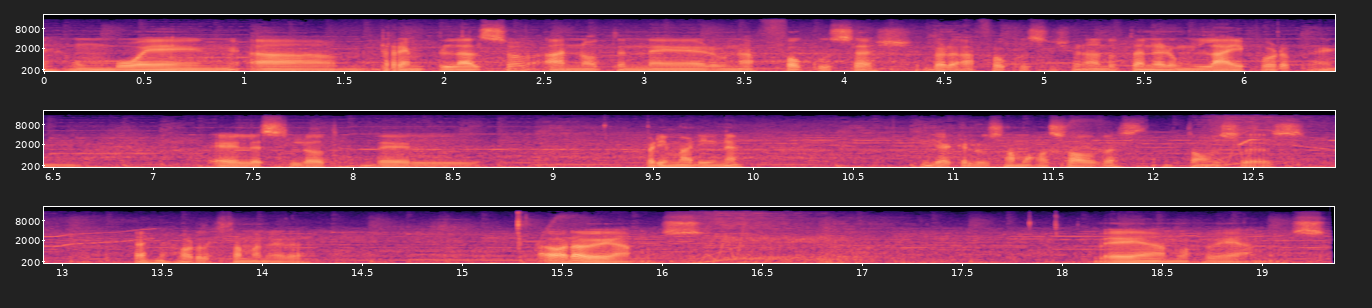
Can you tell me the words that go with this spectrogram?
Es un buen um, reemplazo a no tener una Focus Sash, ¿verdad? Focus a no tener un Life Orb en el slot del Primarina, ya que lo usamos a Solvest. Entonces, es mejor de esta manera. Ahora veamos. Veamos, veamos.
